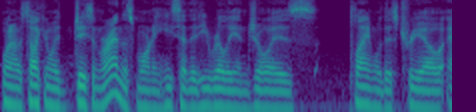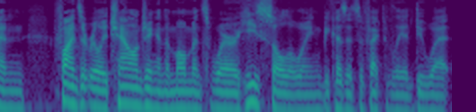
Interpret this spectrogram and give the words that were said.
when I was talking with Jason Moran this morning, he said that he really enjoys playing with this trio and finds it really challenging in the moments where he's soloing because it's effectively a duet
